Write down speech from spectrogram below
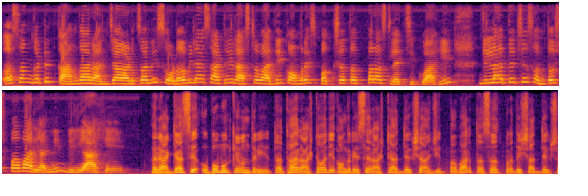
असंघटित कामगारांच्या अडचणी सोडविण्यासाठी राष्ट्रवादी काँग्रेस पक्ष तत्पर असल्याची ग्वाही जिल्हाध्यक्ष संतोष पवार यांनी दिली आहे. राज्याचे उपमुख्यमंत्री तथा राष्ट्रवादी काँग्रेसचे राष्ट्रीय अध्यक्ष अजित पवार तसंच प्रदेशाध्यक्ष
